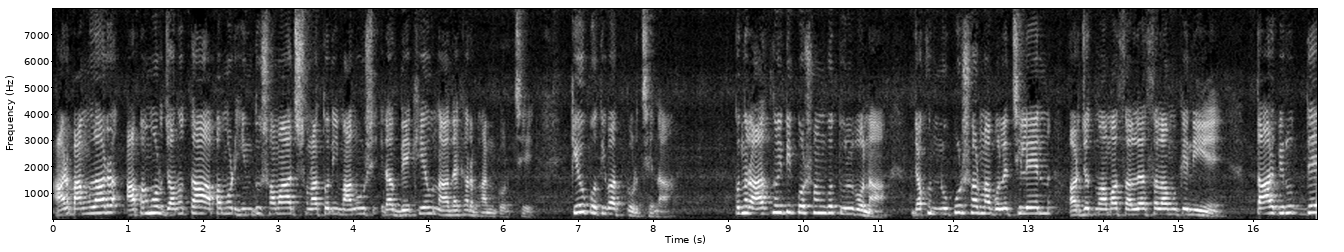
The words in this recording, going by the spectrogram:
আর বাংলার আপামর জনতা, আপামর হিন্দু সমাজ, সনাতনী মানুষ, এরা দেখেও না দেখার ভান করছে। কেউ প্রতিবাদ করছে না। কোনো রাজনৈতিক প্রসঙ্গ তুলব না। যখন নুপুর শর্মা বলেছিলেন হরজত মোহাম্মদ সাল্লাহ সাল্লামকে নিয়ে তার বিরুদ্ধে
